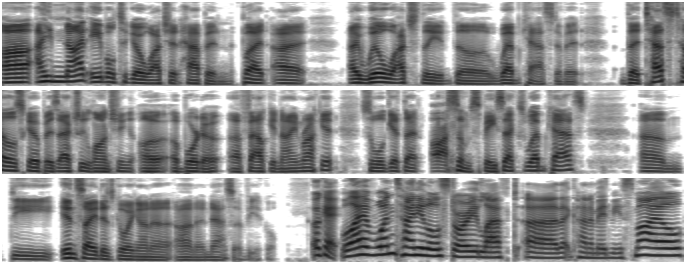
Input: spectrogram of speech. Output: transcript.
Uh, I'm not able to go watch it happen, but uh, I will watch the the webcast of it. The TESS telescope is actually launching uh, aboard a, a, Falcon 9 rocket, so we'll get that awesome SpaceX webcast. Um, the InSight is going on a on a NASA vehicle. Okay, well, I have one tiny little story left uh, that kind of made me smile,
